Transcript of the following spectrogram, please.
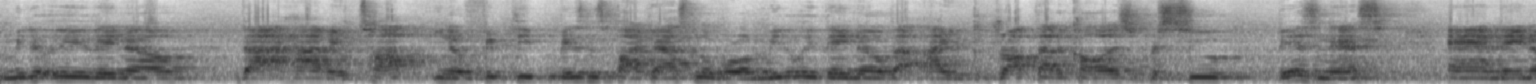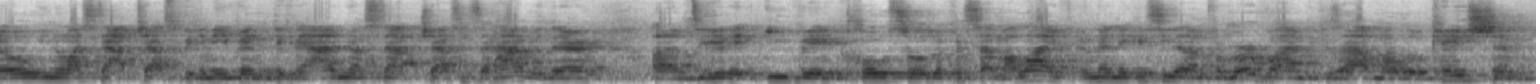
Immediately they know that I have a top, you know, 50 business podcast in the world. Immediately they know that I dropped out of college to pursue business. And they know, you know, my Snapchat, so they can even they can add me on Snapchat since I have it there um, to get an even closer look inside my life. And then they can see that I'm from Irvine because I have my location.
